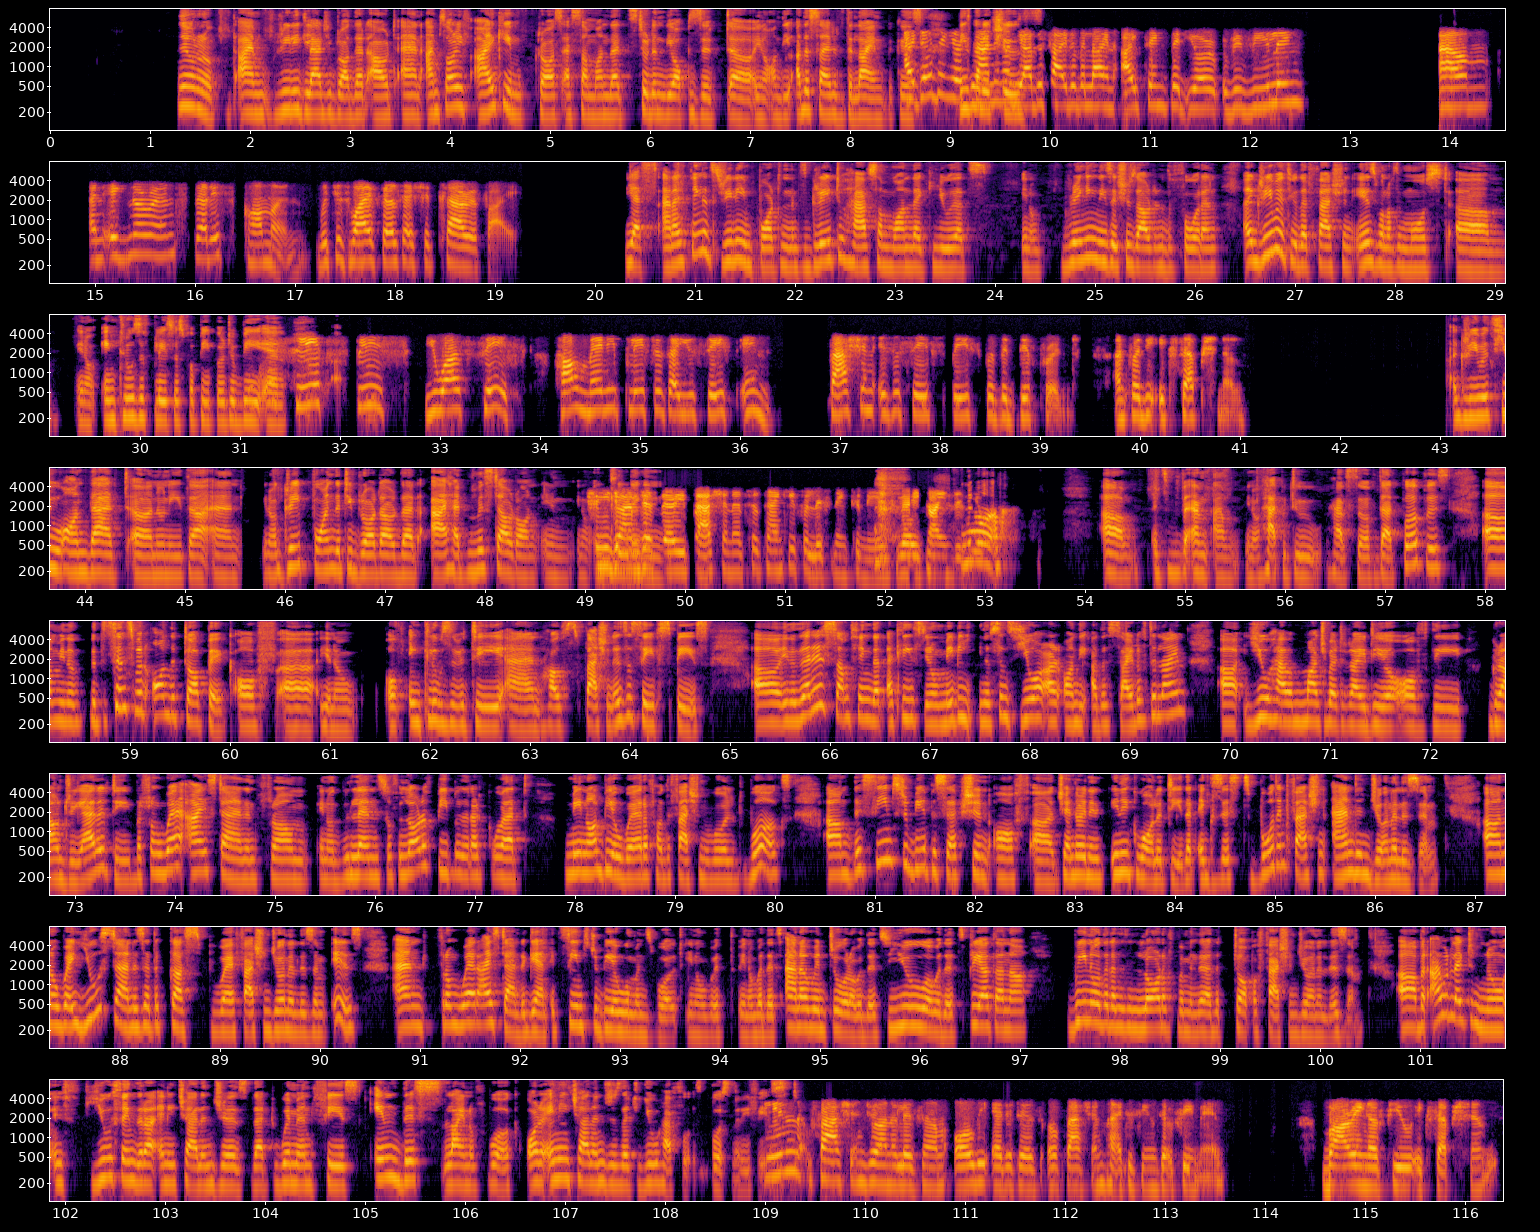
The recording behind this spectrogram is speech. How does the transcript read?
No, no, no. I'm really glad you brought that out, and I'm sorry if I came across as someone that stood in the opposite, uh, you know, on the other side of the line. Because I don't think you're standing on the other side of the line. I think that you're revealing um, an ignorance that is common, which is why I felt I should clarify. Yes, and I think it's really important. It's great to have someone like you that's you know bringing these issues out into the fore. And I agree with you that fashion is one of the most um, you know inclusive places for people to be in safe space. You are safe. How many places are you safe in? Fashion is a safe space for the different and for the exceptional. Agree with you on that uh, nonita and you know great point that you brought out that i had missed out on in you know i'm just in... very passionate so thank you for listening to me. It's very kind of no, you um, it's I'm, I'm, you know happy to have served that purpose. Um, you know, but since we're on the topic of uh, you know of inclusivity and how fashion is a safe space, uh, you know that is something that at least you know maybe you know since you are on the other side of the line, uh, you have a much better idea of the ground reality. But from where I stand and from you know the lens of a lot of people that are that may not be aware of how the fashion world works, um, there seems to be a perception of uh, gender inequality that exists both in fashion and in journalism. Uh, now, where you stand is at the cusp where fashion journalism is, and from where I stand, again, it seems to be a woman's world. You know, with you know whether it's Anna Wintour or whether it's you or whether it's Priya Tanna we know that there's a lot of women that are at the top of fashion journalism. Uh, but I would like to know if you think there are any challenges that women face in this line of work or any challenges that you have personally faced. In fashion journalism, all the editors of fashion magazines are female, barring a few exceptions.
